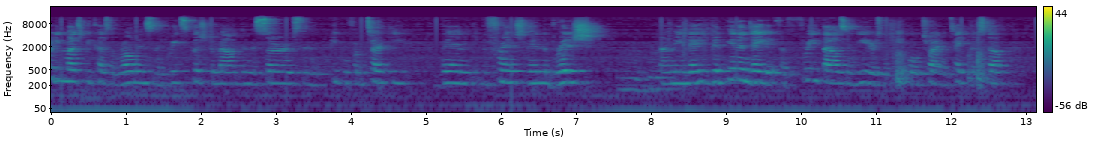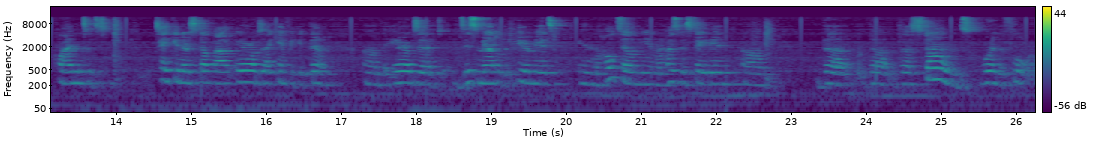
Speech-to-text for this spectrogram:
Pretty much because the Romans and the Greeks pushed them out, then the Serbs, then the people from Turkey, then the French, then the British. I mean, they've been inundated for 3,000 years with people trying to take their stuff, climbing to, taking their stuff out. Arabs, I can't forget them. Um, the Arabs that have dismantled the pyramids. In the hotel me and my husband stayed in, um, the, the, the stones were in the floor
